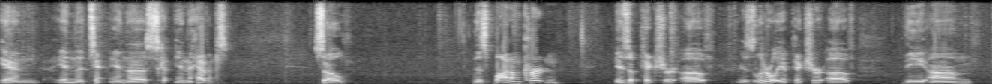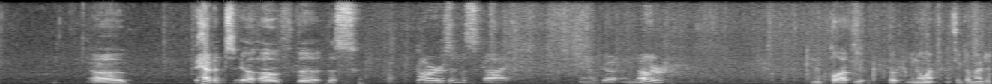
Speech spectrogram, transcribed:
in in the in the in the heavens. So this bottom curtain is a picture of is literally a picture of the um, uh, heavens uh, of the the stars in the sky. And I've got another. I'm pull out the. But you know what? I think I might have.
